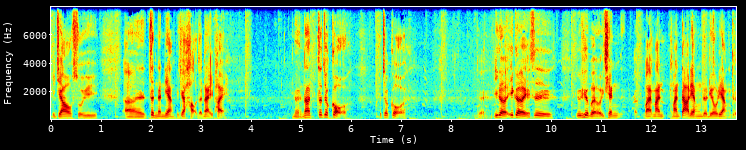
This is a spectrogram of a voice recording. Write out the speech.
比较属于。呃，正能量比较好的那一派，对，那这就够了，这就够了。对，一个一个也是 YouTube 有一千，蛮蛮蛮大量的流量的，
